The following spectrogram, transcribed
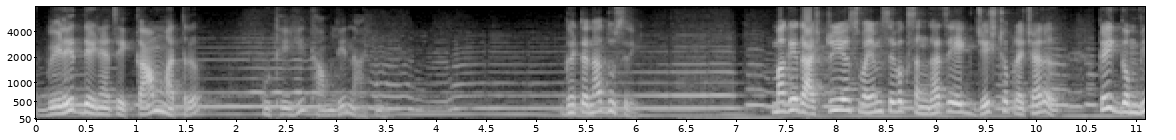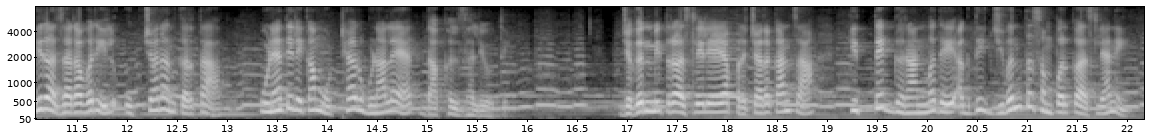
वेळेत देण्याचे काम मात्र कुठेही थांबले नाही. घटना दुसरी. मागे राष्ट्रीय स्वयंसेवक संघाचे एक ज्येष्ठ प्रचारक काही गंभीर आजारावरील उपचारांकरता पुण्यातील एका मोठ्या रुग्णालयात दाखल झाले होते. जगनमित्र असलेल्या या प्रचारकांचा कित्येक घरांमध्ये अगदी जिवंत संपर्क असल्याने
